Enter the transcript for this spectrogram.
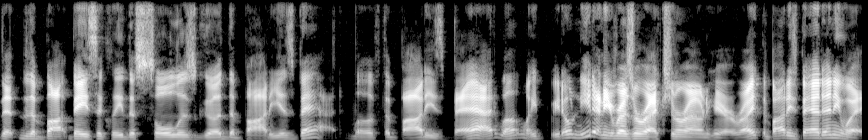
that the basically the soul is good, the body is bad. Well, if the body's bad, well, we, we don't need any resurrection around here, right? The body's bad anyway.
